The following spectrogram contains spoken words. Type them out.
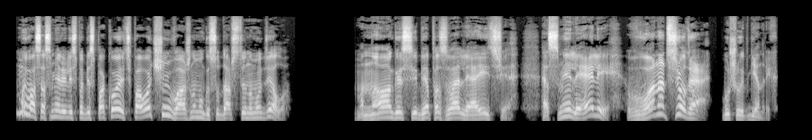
«Мы вас осмелились побеспокоить по очень важному государственному делу. «Много себе позволяете. Осмелели? Вон отсюда!» — бушует Генрих.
